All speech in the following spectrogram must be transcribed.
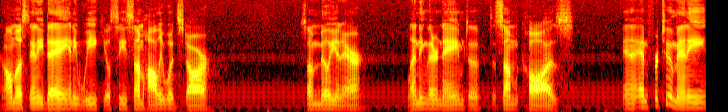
and almost any day, any week, you'll see some Hollywood star, some millionaire, lending their name to, to some cause. And, and for too many,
